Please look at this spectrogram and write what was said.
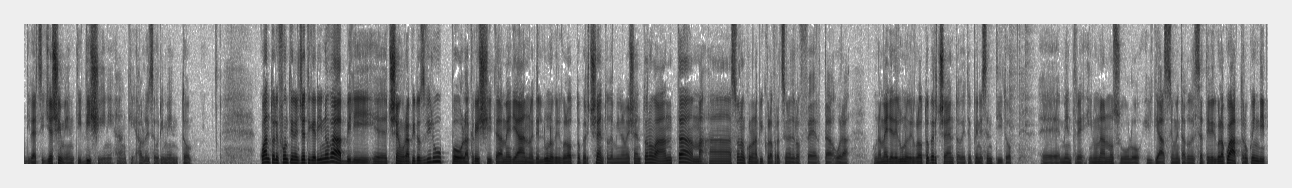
diversi giacimenti vicini anche all'esaurimento. Quanto alle fonti energetiche rinnovabili, eh, c'è un rapido sviluppo, la crescita media annua è dell'1,8% dal 1990, ma uh, sono ancora una piccola frazione dell'offerta. Ora, una media dell'1,8%, avete appena sentito, eh, mentre in un anno solo il gas è aumentato del 7,4%, quindi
